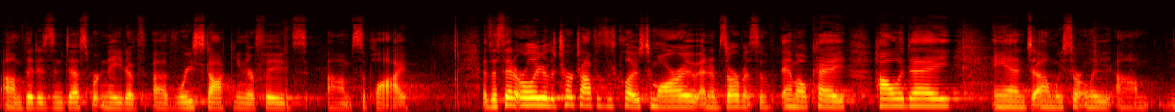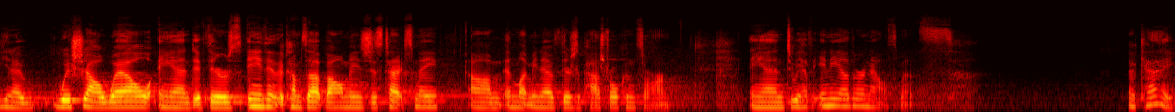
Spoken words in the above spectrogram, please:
um, that is in desperate need of, of restocking their foods um, supply. As I said earlier, the church office is closed tomorrow in observance of MLK holiday, and um, we certainly, um, you know, wish y'all well. And if there's anything that comes up, by all means, just text me um, and let me know if there's a pastoral concern. And do we have any other announcements? Okay,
